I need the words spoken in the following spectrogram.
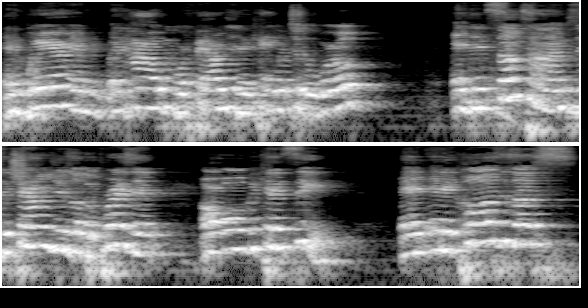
and where and, and how we were founded and came into the world. And then sometimes the challenges of the present are all we can see. And, and it causes us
